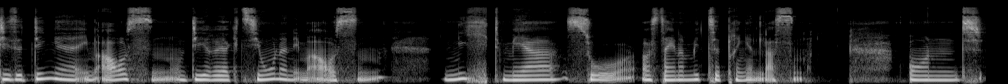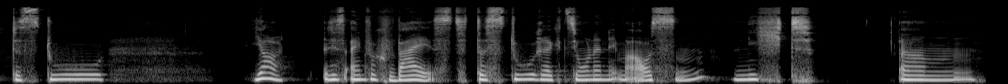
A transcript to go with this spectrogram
diese Dinge im Außen und die Reaktionen im Außen nicht mehr so aus deiner Mitte bringen lassen. Und dass du, ja, das einfach weißt, dass du Reaktionen im Außen nicht ähm,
